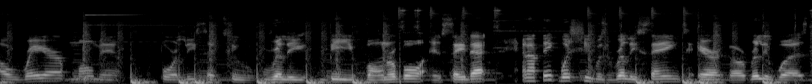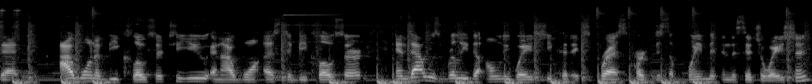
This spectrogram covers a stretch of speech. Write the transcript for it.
a rare moment for Lisa to really be vulnerable and say that. And I think what she was really saying to Erika really was that I want to be closer to you and I want us to be closer. And that was really the only way she could express her disappointment in the situation.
